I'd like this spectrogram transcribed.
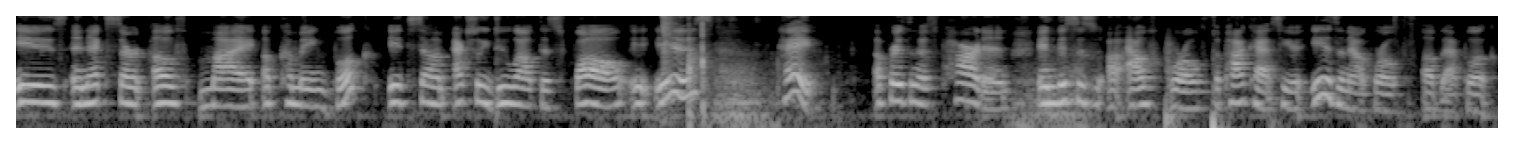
is an excerpt of my upcoming book. It's um, actually due out this fall. It is, hey, A Prisoner's Pardon. And this is uh, outgrowth. The podcast here is an outgrowth of that book.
